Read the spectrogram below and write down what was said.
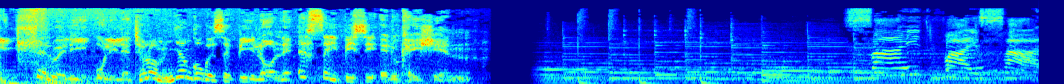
ihlelweli ulilethelwa mnyango wezepilo ne-sabc education. Side by side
